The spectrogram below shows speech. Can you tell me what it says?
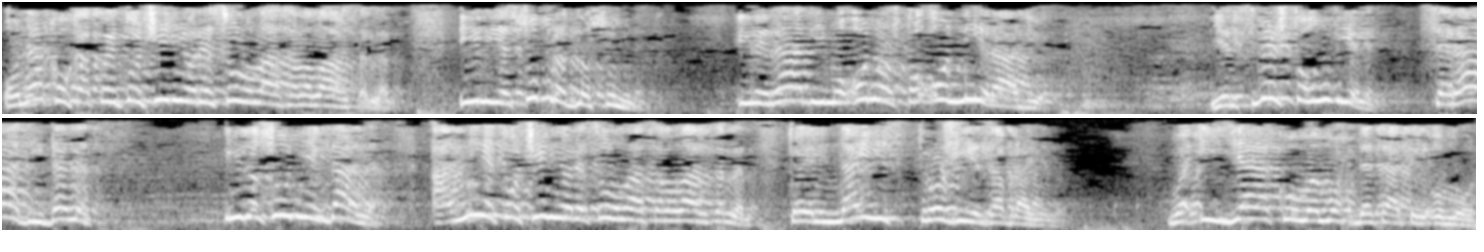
onako kako je to činio Resulullah sallallahu alejhi ve sellem ili je suprotno sunnet ili radimo ono što on nije radio? Jer sve što uvjere se radi danas i do sudnjeg dana. A nije to činio Resulullah sallallahu sallam. To je najstrožije zabranjeno. Wa iyakum muhdathatil umur.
